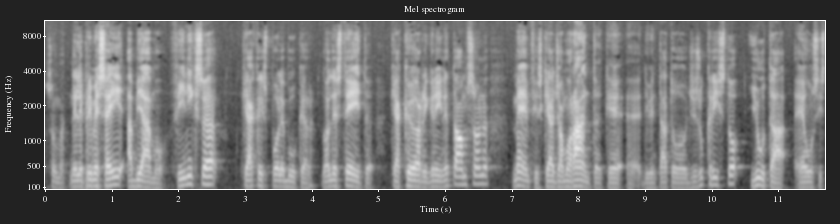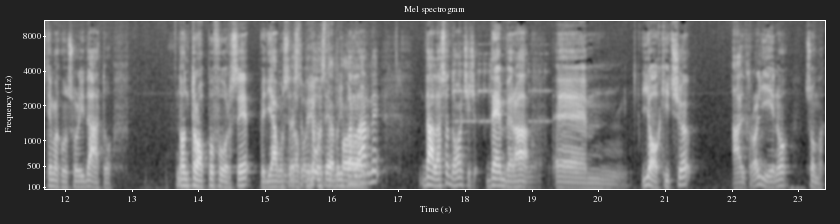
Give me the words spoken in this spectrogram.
insomma nelle prime sei abbiamo Phoenix che ha Chris Paul e Booker, Golden State che ha Curry, Green e Thompson, Memphis che ha già Morant che è diventato Gesù Cristo, Utah è un sistema consolidato, non troppo forse, vediamo se dopo abbiamo tempo di parlarne, Dallas a Doncic, Denver ha ehm, Jokic, altro alieno, insomma,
